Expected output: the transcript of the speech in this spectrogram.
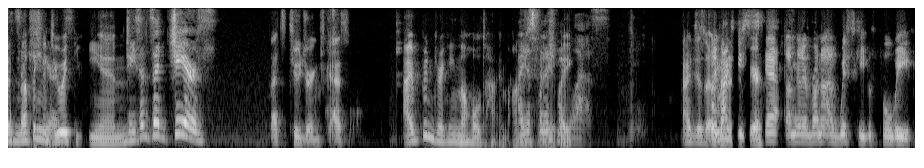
it has said nothing to do with you, Ian. Jason said cheers. That's two drinks, guys. I've been drinking the whole time. Honestly. I just finished my Like, glass. I just I'm actually beer. scared I'm going to run out of whiskey before we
